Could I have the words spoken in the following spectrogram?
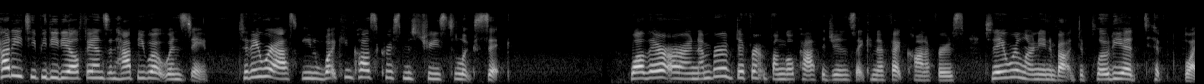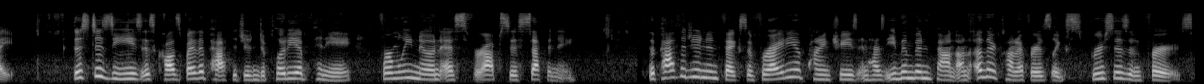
Howdy TPDDL fans and happy Wet Wednesday. Today we're asking what can cause Christmas trees to look sick? While there are a number of different fungal pathogens that can affect conifers, today we're learning about Diplodia tip blight. This disease is caused by the pathogen Diplodia pinea, formerly known as Sphaeropsis sapinea. The pathogen infects a variety of pine trees and has even been found on other conifers like spruces and firs.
